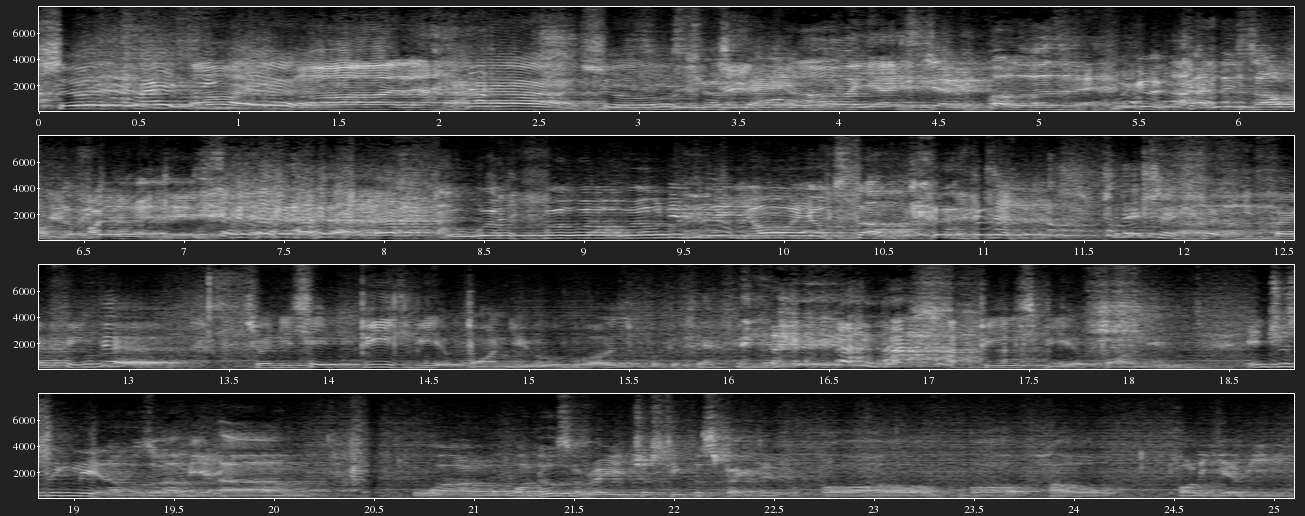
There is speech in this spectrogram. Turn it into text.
so five Oh finger. my god. Ah, so. Oh yeah, it's Jerry of us, man. We're gonna cut this out from the final edit. we'll, we'll, we'll, we'll only play your your stuff. So that's God five finger. So when you say peace be upon you, always put the five finger. peace be upon you. Interestingly enough, also, I mean, um, while, while those are very interesting perspective of, of how polygamy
